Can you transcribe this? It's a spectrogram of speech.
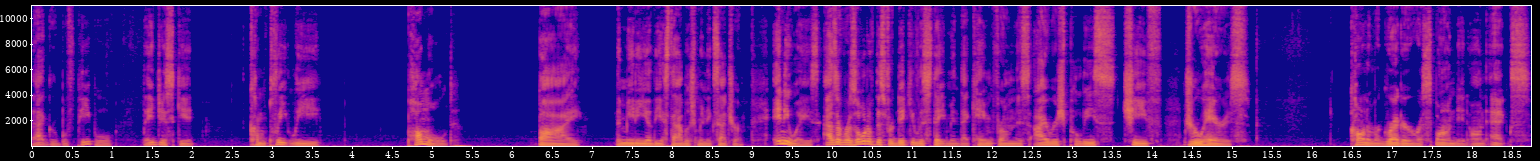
that group of people, they just get completely pummeled by the media, the establishment, etc. Anyways, as a result of this ridiculous statement that came from this Irish police chief, Drew Harris, Conor McGregor responded on X.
